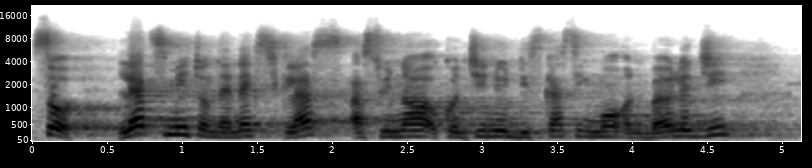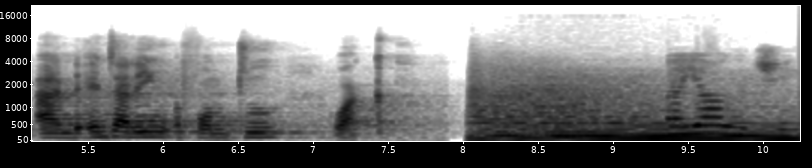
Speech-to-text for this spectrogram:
So let's meet on the next class as we now continue discussing more on biology and entering Form 2 work. Biology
